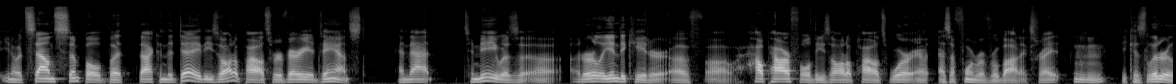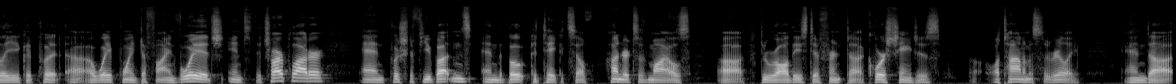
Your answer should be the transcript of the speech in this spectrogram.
you know, it sounds simple, but back in the day, these autopilots were very advanced. And that, to me, was a, an early indicator of uh, how powerful these autopilots were as a form of robotics, right? Mm-hmm. Because literally, you could put a, a waypoint defined voyage into the chart plotter and push a few buttons, and the boat could take itself hundreds of miles uh, through all these different uh, course changes uh, autonomously, really. And uh,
